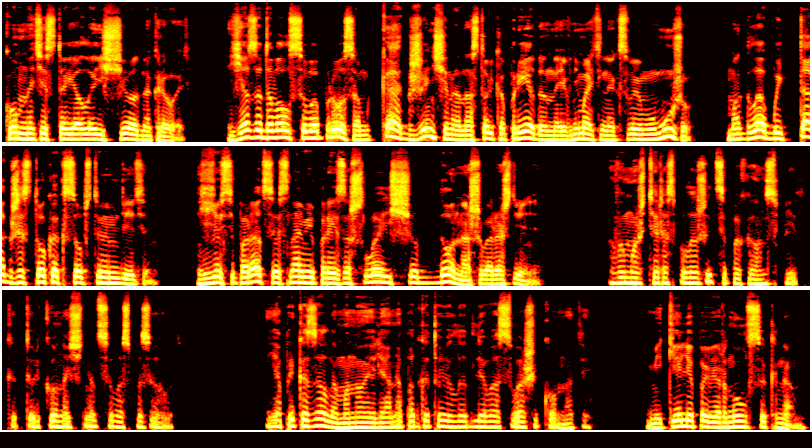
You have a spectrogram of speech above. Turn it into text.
В комнате стояла еще одна кровать. Я задавался вопросом, как женщина, настолько преданная и внимательная к своему мужу, могла быть так жестока к собственным детям. Ее сепарация с нами произошла еще до нашего рождения. Вы можете расположиться, пока он спит. Как только он очнется, вас позовут. Я приказала Мануэле, она подготовила для вас ваши комнаты. Микеле повернулся к нам.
